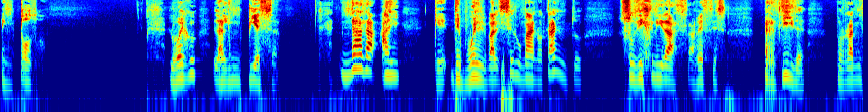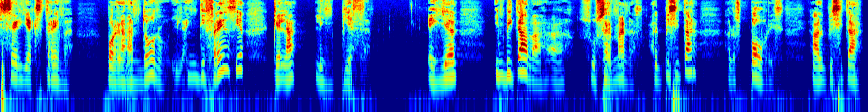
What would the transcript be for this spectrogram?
en todo. Luego, la limpieza. Nada hay que devuelva al ser humano tanto su dignidad, a veces perdida por la miseria extrema, por el abandono y la indiferencia, que la limpieza. Ella invitaba a sus hermanas al visitar a los pobres, al visitar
